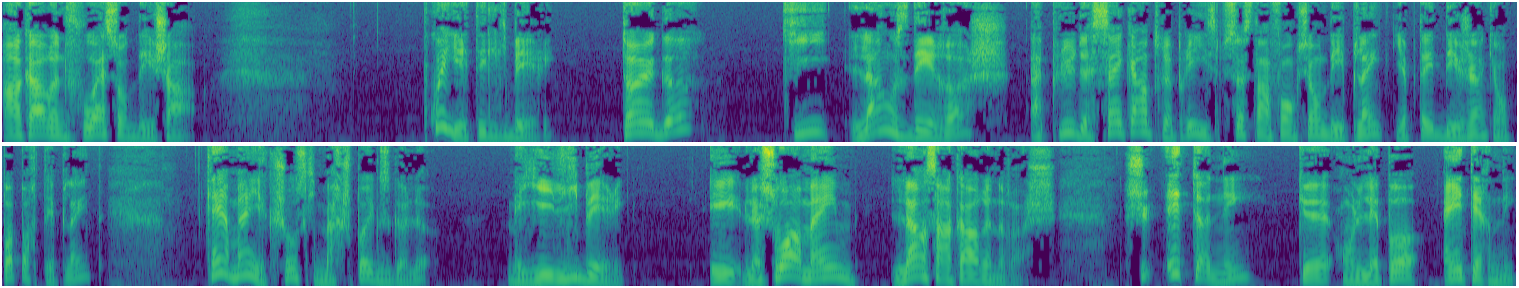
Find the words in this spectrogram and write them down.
encore une fois, sur des chars. Pourquoi il a été libéré? T'as un gars qui lance des roches à plus de 50 reprises. Puis ça, c'est en fonction des plaintes. Il y a peut-être des gens qui n'ont pas porté plainte. Clairement, il y a quelque chose qui ne marche pas avec ce gars-là. Mais il est libéré. Et le soir même, lance encore une roche. Je suis étonné qu'on ne l'ait pas interné.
